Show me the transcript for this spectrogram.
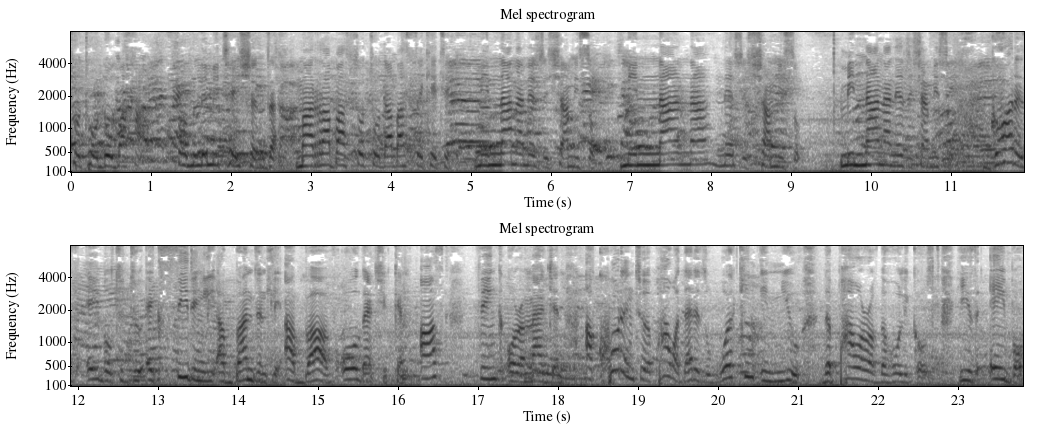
Soto Dobaha, from limitations. Maraba Soto Dabasekete, Minana Nezishamiso, Minana Nezishamiso. God is able to do exceedingly abundantly above all that you can ask, think, or imagine, according to a power that is working in you, the power of the Holy Ghost. He is able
